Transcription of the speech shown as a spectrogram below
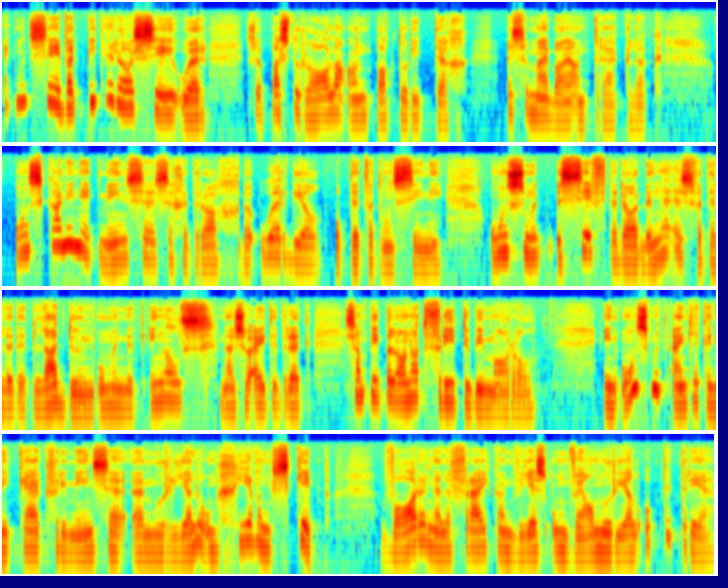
Ek moet sê wat Pieter daar sê oor so pastorale aanpak tot die tug is vir my baie aantreklik. Ons kan nie net mense se gedrag beoordeel op dit wat ons sien nie. Ons moet besef dat daar dinge is wat hulle dit laat doen om in dit Engels nou so uit te druk. Some people are not free to be moral. En ons moet eintlik in die kerk vir die mense 'n morele omgewing skep waarin hulle vry kan wees om wel moreel op te tree.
